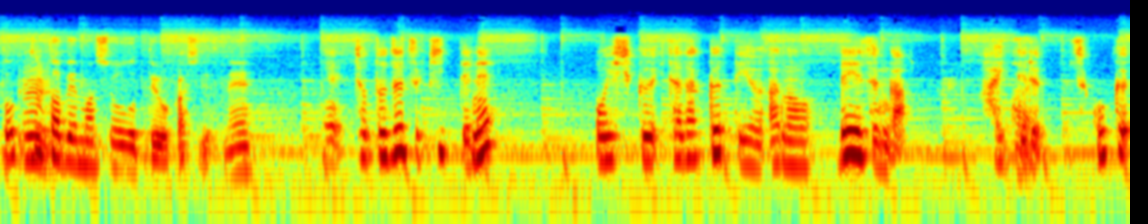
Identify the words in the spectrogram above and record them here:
とずつ食べましょうっていうお菓子ですね。ね、ちょっとずつ切ってね美味しくいただくっていうあのレーズンが入ってる、すごく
